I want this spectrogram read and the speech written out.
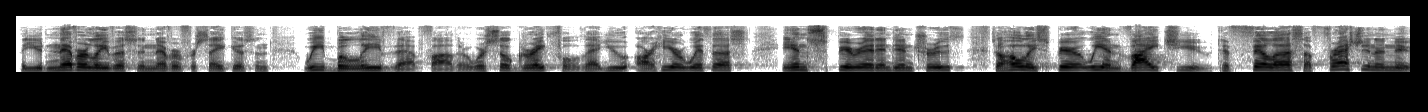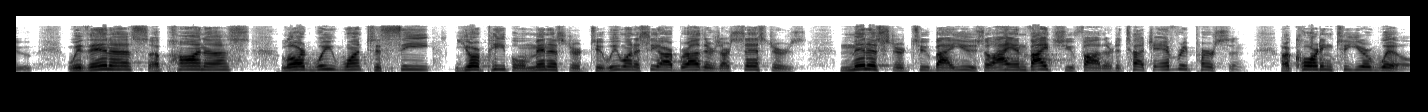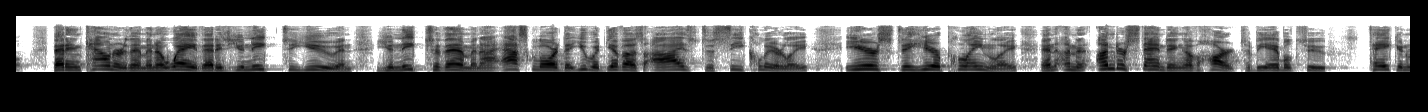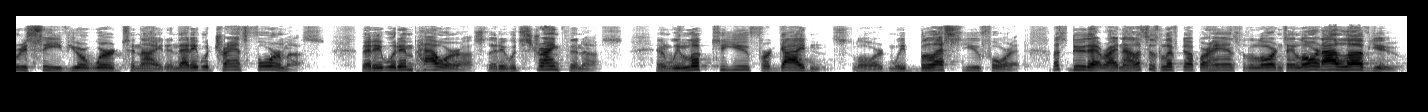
that you'd never leave us and never forsake us. And we believe that, Father. We're so grateful that you are here with us in spirit and in truth. So, Holy Spirit, we invite you to fill us afresh and anew within us, upon us. Lord, we want to see your people ministered to. We want to see our brothers, our sisters ministered to by you. So I invite you, Father, to touch every person according to your will that encounter them in a way that is unique to you and unique to them. And I ask, Lord, that you would give us eyes to see clearly, ears to hear plainly, and an understanding of heart to be able to take and receive your word tonight, and that it would transform us, that it would empower us, that it would strengthen us. And we look to you for guidance, Lord, and we bless you for it. Let's do that right now. Let's just lift up our hands to the Lord and say, Lord, I love you.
